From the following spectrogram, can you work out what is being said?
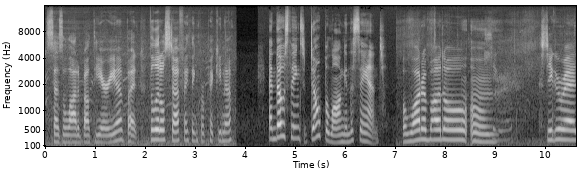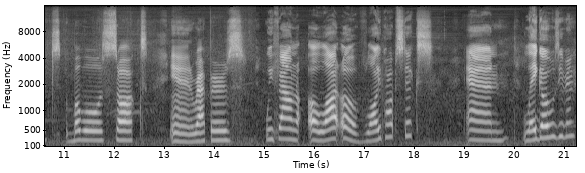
says a lot about the area, but the little stuff I think we're picking up. And those things don't belong in the sand. A water bottle, um, cigarettes, cigarettes bubbles, socks, and wrappers. We found a lot of lollipop sticks and Legos even.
